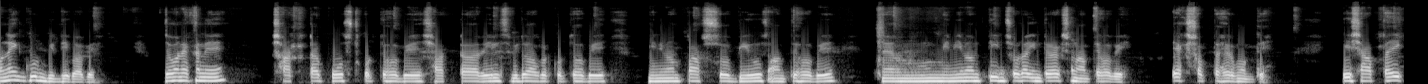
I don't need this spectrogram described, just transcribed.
অনেক গুণ বৃদ্ধি পাবে। যেমন এখানে ষাটটা পোস্ট করতে হবে, ষাটটা রিলস ভিডিও আপলোড করতে হবে মিনিমাম পাঁচশো ভিউজ আনতে হবে মিনিমাম তিনশোটা ইন্টারাকশন আনতে হবে এক সপ্তাহের মধ্যে। এই সাপ্তাহিক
